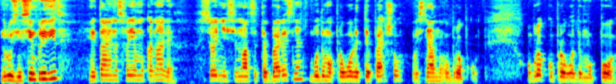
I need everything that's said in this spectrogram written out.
Друзі, всім привіт! Вітаю на своєму каналі. Сьогодні 17 березня будемо проводити першу весняну обробку. Обробку проводимо по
